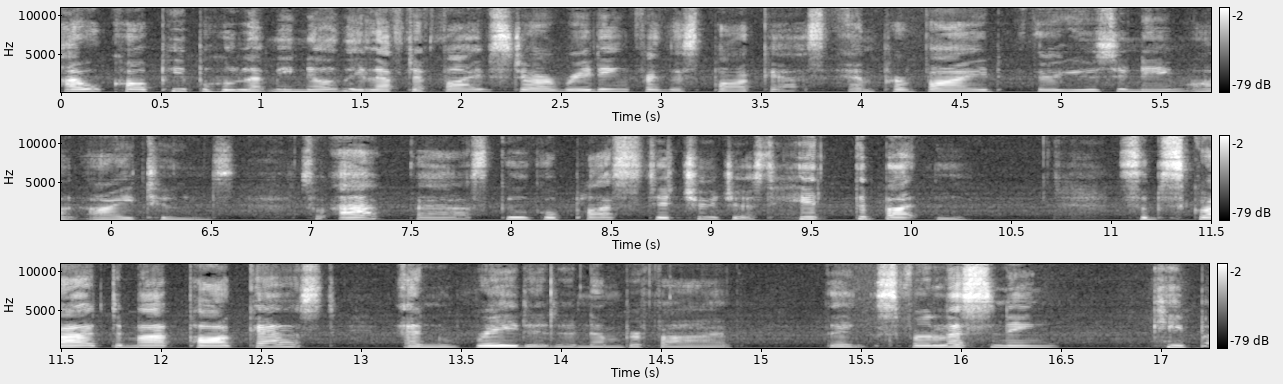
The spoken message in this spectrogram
I will call people who let me know they left a five star rating for this podcast and provide their username on iTunes. So, App Fast, Google Plus, Stitcher, just hit the button. Subscribe to my podcast and rate it a number five. Thanks for listening. Keep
